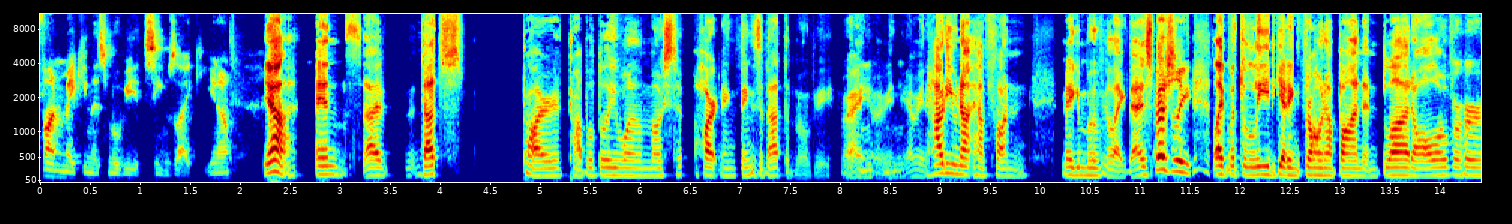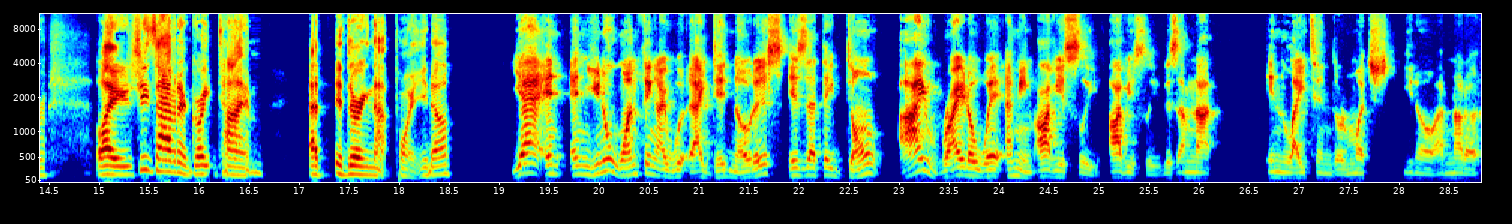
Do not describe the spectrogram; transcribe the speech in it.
fun making this movie. It seems like you know. Yeah, and I, that's probably probably one of the most heartening things about the movie, right? I mean, mm-hmm. I mean, how do you not have fun making a movie like that? Especially like with the lead getting thrown up on and blood all over her. Like she's having a great time at during that point, you know? Yeah, and and you know one thing I I did notice is that they don't. I right away. I mean, obviously, obviously, this I'm not enlightened or much. You know, I'm not a,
